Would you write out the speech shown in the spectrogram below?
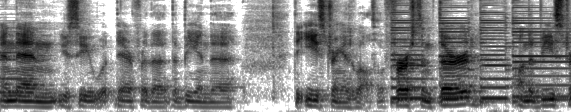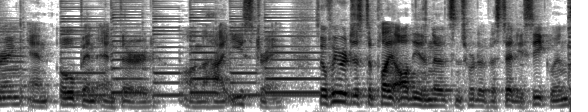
and then you see what there for the, the B and the, the E string as well. So first and third on the B string and open and third on the high E string. So if we were just to play all these notes in sort of a steady sequence,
